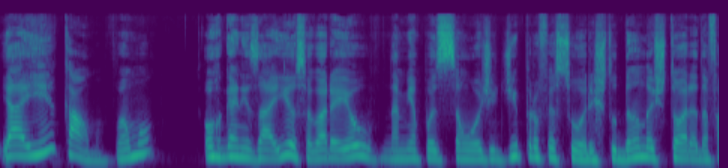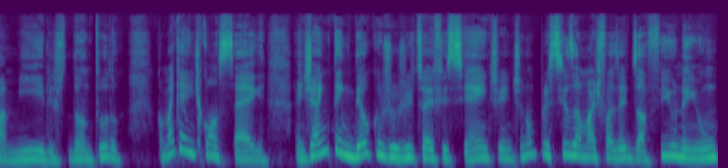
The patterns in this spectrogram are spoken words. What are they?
E aí, calma, vamos organizar isso. Agora, eu, na minha posição hoje de professora, estudando a história da família, estudando tudo, como é que a gente consegue? A gente já entendeu que o jiu-jitsu é eficiente, a gente não precisa mais fazer desafio nenhum,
